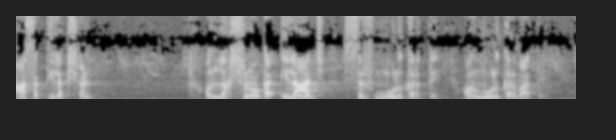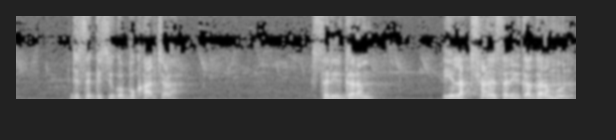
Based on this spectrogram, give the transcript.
आसक्ति लक्षण। और लक्षणों का इलाज सिर्फ़ मूढ़ करते और मूढ़ करवाते जैसे किसी को बुखार चढ़ा। शरीर गर्म, ये लक्षण है शरीर का गर्म होना।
